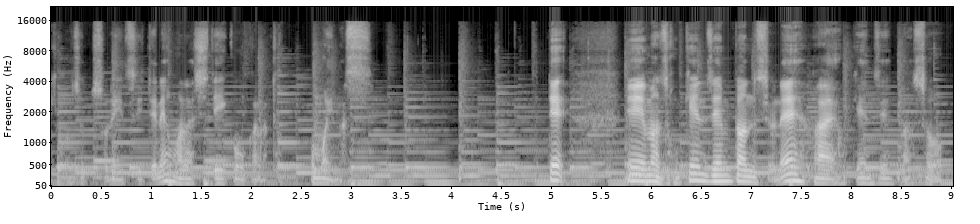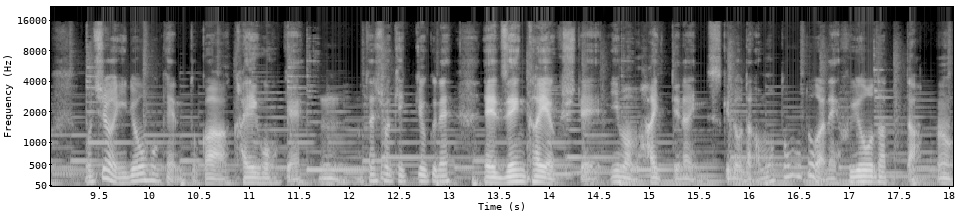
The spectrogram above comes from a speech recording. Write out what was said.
今日はちょっとそれについてね、お話していこうかなと思います。で、えー、まず保険全般ですよね。はい、保険全般、そう。もちろん医療保険とか介護保険。うん。私は結局ね、えー、全解約して、今も入ってないんですけど、だからもともとがね、不要だった。うん。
